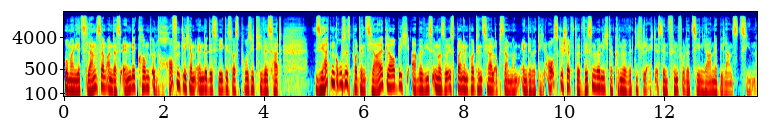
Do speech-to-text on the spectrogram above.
wo man jetzt langsam an das Ende kommt und hoffentlich am Ende des Weges was Positives hat. Sie hat ein großes Potenzial, glaube ich, aber wie es immer so ist bei einem Potenzial, ob es dann am Ende wirklich ausgeschöpft wird, wissen wir nicht. Da können wir wirklich vielleicht erst in fünf oder zehn Jahren eine Bilanz ziehen.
